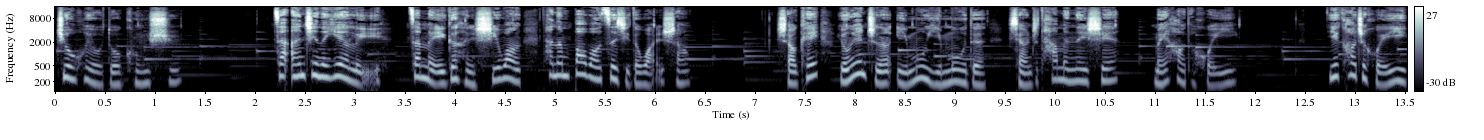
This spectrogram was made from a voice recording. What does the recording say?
就会有多空虚。在安静的夜里，在每一个很希望他能抱抱自己的晚上，小 K 永远只能一幕一幕的想着他们那些美好的回忆，依靠着回忆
